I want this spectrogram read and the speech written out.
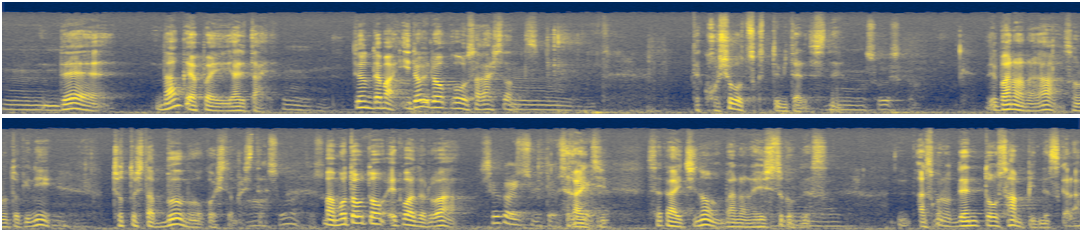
うん。でなんかやっぱりやりたい、うん。っていうんでまあいろいろこう探したんです、で胡椒を作ってみたりですね、うんそうですか。でバナナがその時にちょっとしたブームを起こしてまして。もともとエクアドルは世界一みたいですね。世界一。世界一のバナナ輸出国ですあそこの伝統産品ですから。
